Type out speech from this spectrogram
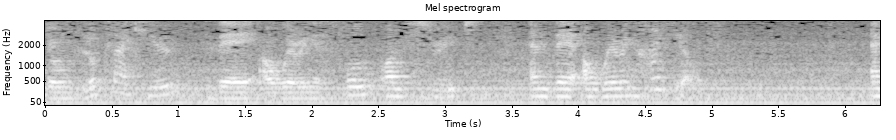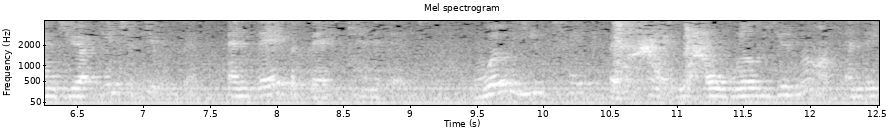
don't look like you, they are wearing a full-on suit, and they are wearing high heels. And you are interviewing them, and they're the best candidate. Will you take them in or will you not? And they,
